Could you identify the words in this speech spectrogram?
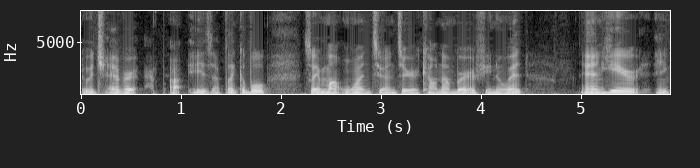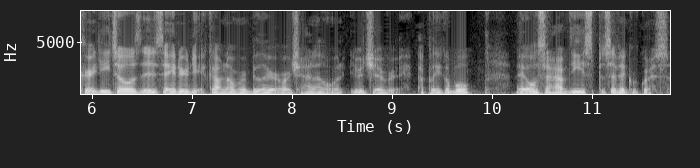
whichever uh, is applicable. So you might want to enter your account number if you know it. And here, incorrect details is either the account number, biller, or channel, whichever applicable. They also have the specific request.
